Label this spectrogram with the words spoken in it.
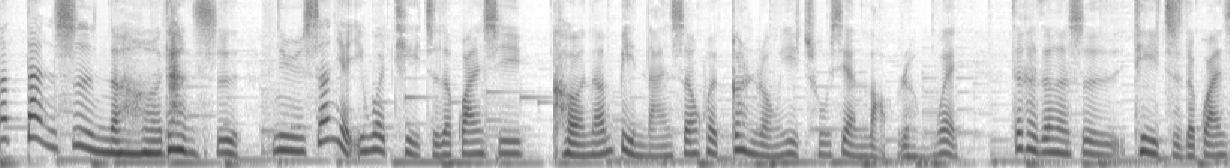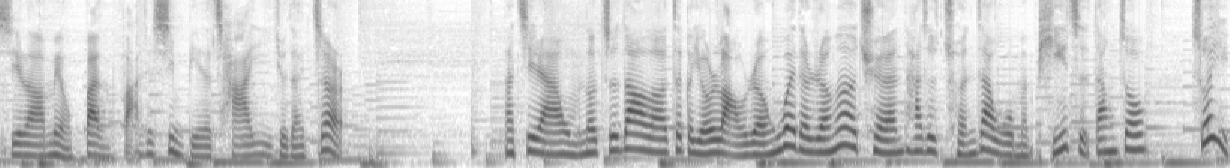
那但是呢，但是女生也因为体质的关系，可能比男生会更容易出现老人味。这个真的是体质的关系啦，没有办法，就性别的差异就在这儿。那既然我们都知道了，这个有老人味的人二醛，它是存在我们皮脂当中，所以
